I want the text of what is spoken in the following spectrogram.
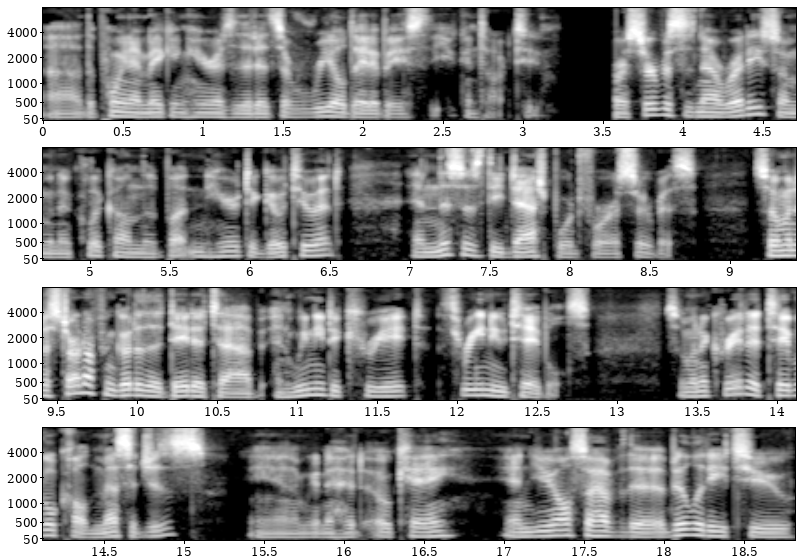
uh, the point I'm making here is that it's a real database that you can talk to. Our service is now ready, so I'm going to click on the button here to go to it, and this is the dashboard for our service. So I'm going to start off and go to the data tab and we need to create three new tables. So I'm going to create a table called messages and I'm going to hit OK. And you also have the ability to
